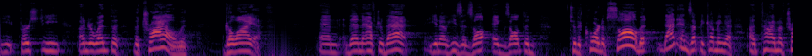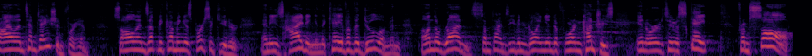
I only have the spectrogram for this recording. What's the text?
he first he underwent the, the trial with Goliath. And then after that, you know, he's exalted to the court of Saul, but that ends up becoming a, a time of trial and temptation for him. Saul ends up becoming his persecutor, and he's hiding in the cave of Adullam and on the run, sometimes even going into foreign countries in order to escape from Saul.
